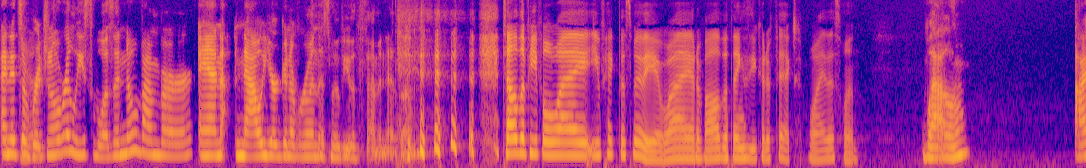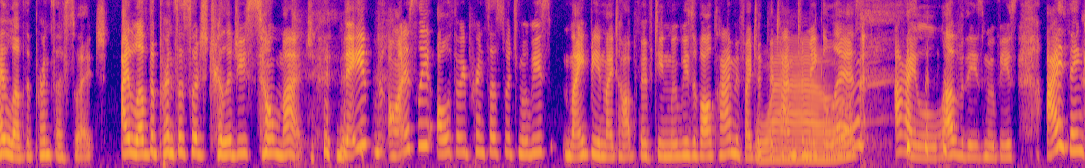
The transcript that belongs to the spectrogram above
And its Yeah. original release was in November. And now you're gonna ruin this movie with feminism. Tell the people why you picked this movie. Why, out of all the things you could have picked, why this one? well, I love the Princess Switch. I love the Princess Switch trilogy so much. They honestly, all three Princess Switch movies might be in my top 15 movies of all time if I took the time to make a list. I love these movies. I think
